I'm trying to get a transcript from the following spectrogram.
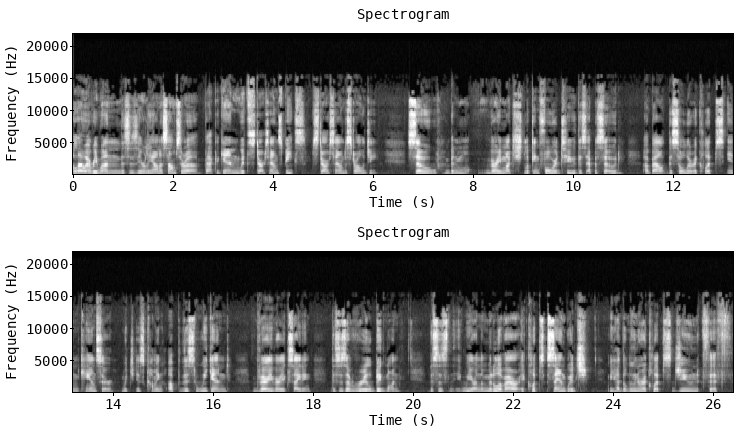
Hello, everyone. This is Irliana Samsara back again with Star Sound Speaks, Star Sound Astrology. So, been very much looking forward to this episode about the solar eclipse in Cancer, which is coming up this weekend. Very, very exciting. This is a real big one. This is we are in the middle of our eclipse sandwich. We had the lunar eclipse June 5th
